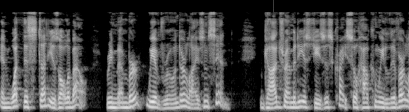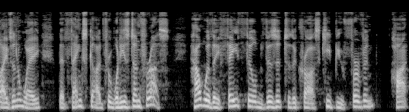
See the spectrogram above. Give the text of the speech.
and what this study is all about. Remember, we have ruined our lives in sin. God's remedy is Jesus Christ. So, how can we live our lives in a way that thanks God for what He has done for us? How will a faith filled visit to the cross keep you fervent, hot,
